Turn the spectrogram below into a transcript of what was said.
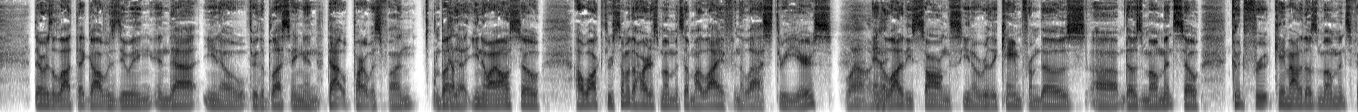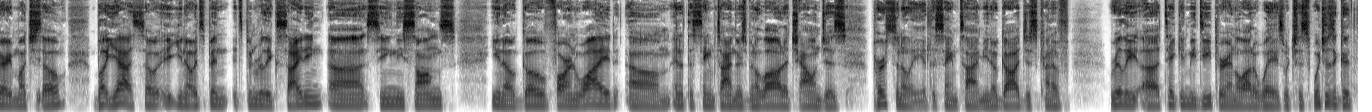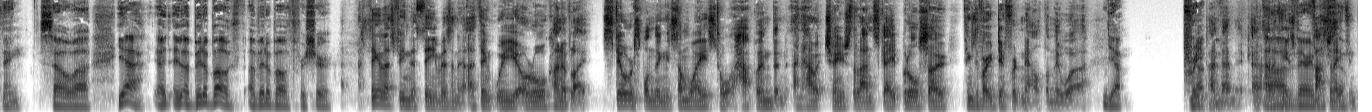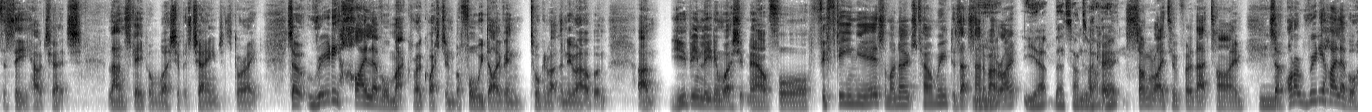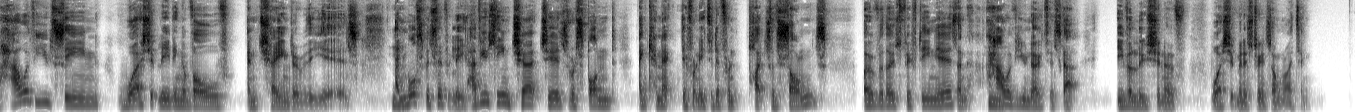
there was a lot that God was doing in that, you know, through the blessing, and that part was fun. But yep. uh, you know, I also I walked through some of the hardest moments of my life in the last three years. Wow! Okay. And a lot of these songs, you know, really came from those uh, those moments. So, good fruit came out of those moments, very much so. But yeah, so it, you know, it's been it's been really exciting uh, seeing these songs, you know, go far and wide. Um, and at the same time, there's been a lot of challenges personally. At the same time, you know, God just kind of really uh, taken me deeper in a lot of ways, which is which is a good thing. So uh, yeah, a, a, bit of both, a bit of both for sure. I think that's been the theme, isn't it? I think we are all kind of like still responding in some ways to what happened and, and how it changed the landscape, but also things are very different now than they were. Yeah. Pre-pandemic, yep. and, and uh, I think it's very fascinating so. to see how church landscape and worship has changed. It's great. So, really high level macro question before we dive in talking about the new album. Um, you've been leading worship now for 15 years, and my notes tell me. Does that sound about right? Yep, that sounds about okay. right. Songwriting for that time. Mm. So, on a really high level, how have you seen worship leading evolve and change over the years? Mm. And more specifically, have you seen churches respond and connect differently to different types of songs over those 15 years? And how mm. have you noticed that evolution of worship ministry and songwriting?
